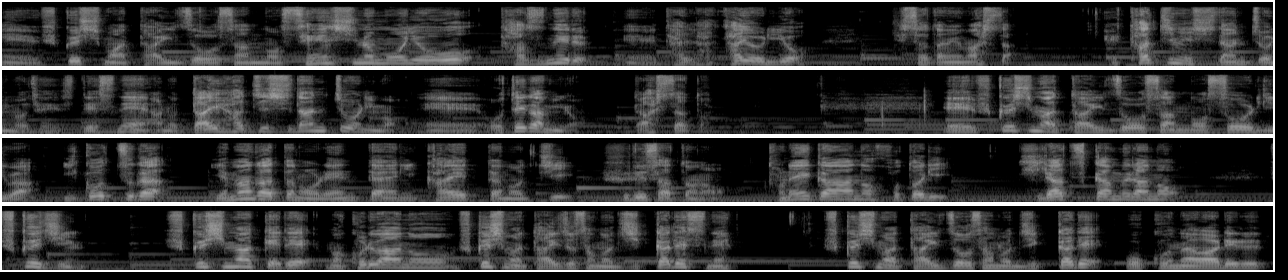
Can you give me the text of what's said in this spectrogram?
えー、福島泰造さんの戦死の模様を尋ねる、えー、頼りをしたためました。立見師団長にもですね、あの第八師団長にも、えー、お手紙を出したと。えー、福島泰造さんの葬儀は遺骨が山形の連隊に帰った後、ふるさとの利根川のほとり、平塚村の福神、福島家で、まあ、これはあの福島泰造さんの実家ですね。福島泰造さんの実家で行われる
